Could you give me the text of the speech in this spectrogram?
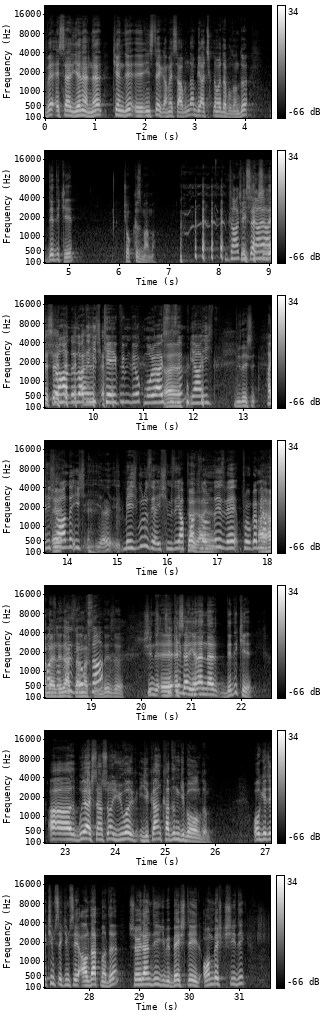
ve Eser Yenenler kendi e, Instagram hesabından bir açıklamada bulundu. Dedi ki çok kızma ama. Zaten Çünkü sen yani şimdi şu eser- anda zaten Aynen. hiç keyfim de yok, moralsizim. Yani Bir de işte hani şu Evet. anda iş, e, mecburuz ya işimizi yapmak Tabii, aynen. zorundayız ve programı Ay, yapmak zorundayız. Yoksa zorundayız. Şimdi e, Eser. Yenenler dedi ki Aa, bu yaştan sonra yuva yıkan kadın gibi oldum. O gece kimse kimseyi aldatmadı. Söylendiği gibi 5 değil 15 kişiydik.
